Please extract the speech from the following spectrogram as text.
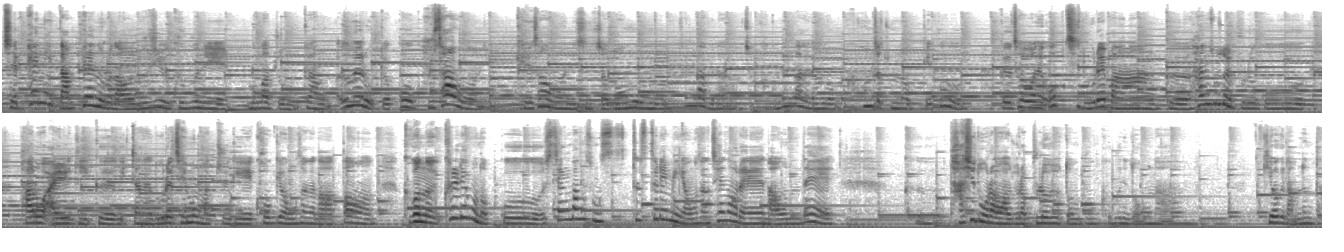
제 팬이 남팬으로 나온 루시우 그분이 뭔가 좀 그냥 의외로 웃겼고 구사원이 개사원이 진짜 너무 생각이 나요. 제가 가끔 생각이 나서 혼자 존나 웃기고. 그 저번에 옵치 노래방 그 한 소절 부르고 바로 알기 그 있잖아요. 노래 제목 맞추기 거기 영상에 나왔던 그거는 클립은 없고 생방송 스- 스트리밍 영상 채널에 나오는데 그 다시 돌아와주라 불러줬던 분 그분이 너무나 기억에 남는다.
